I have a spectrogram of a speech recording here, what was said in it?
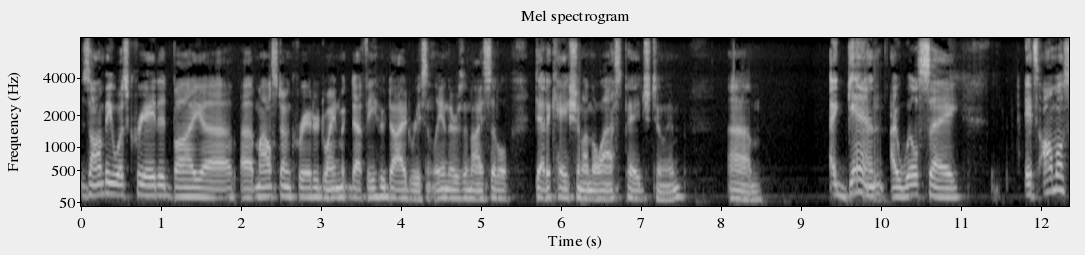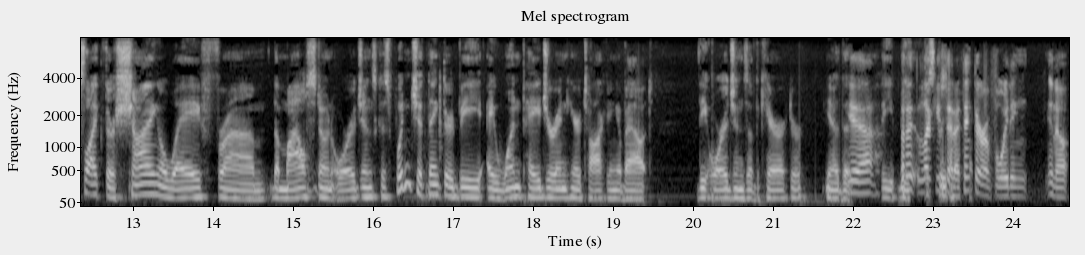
Xombi was created by uh, uh, Milestone creator Dwayne McDuffie, who died recently, and there's a nice little dedication on the last page to him. Um, again, I will say it's almost like they're shying away from the milestone origins because wouldn't you think there'd be a one pager in here talking about the origins of the character? You know, the, yeah, the, but the I, like you said, I think they're avoiding, you know,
